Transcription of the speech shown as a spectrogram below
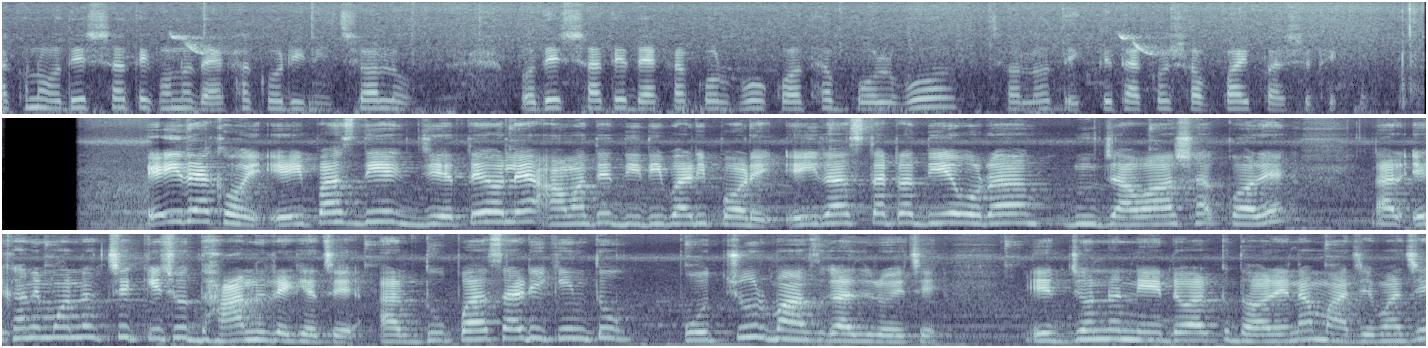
এখনও ওদের সাথে কোনো দেখা করিনি। চলো, ওদের সাথে দেখা করব, কথা বলব। চলো, দেখতে থাকো সবাই পাশে থেকে। এই দেখো, এই পাশ দিয়ে যেতে হলে আমাদের দিদি বাড়ি পড়ে। এই রাস্তাটা দিয়ে ওরা যাওয়া আসা করে। আর এখানে মনে হচ্ছে কিছু ধান রেখেছে। আর দুপাশারই কিন্তু প্রচুর বাঁশ গাছ রয়েছে। এর জন্য নেটওয়ার্ক ধরে না, মাঝে মাঝে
